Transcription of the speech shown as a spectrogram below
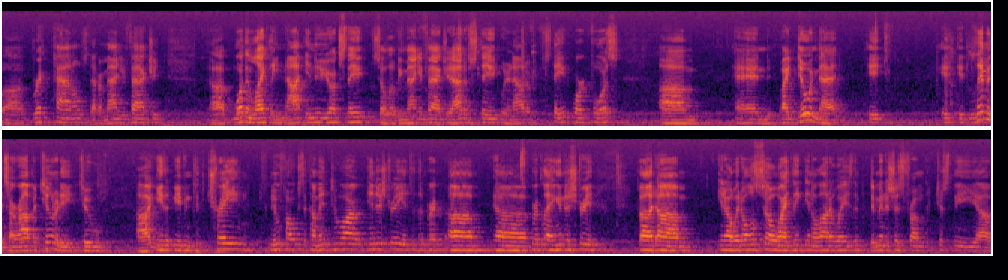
uh, brick panels that are manufactured, uh, more than likely not in New York State, so they'll be manufactured out of state with an out-of-state workforce. Um, And by doing that, it, it, it limits our opportunity to uh, either, even to train new folks to come into our industry, into the brick, uh, uh, bricklaying industry. But, um, you know, it also, I think, in a lot of ways diminishes from just the, uh,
